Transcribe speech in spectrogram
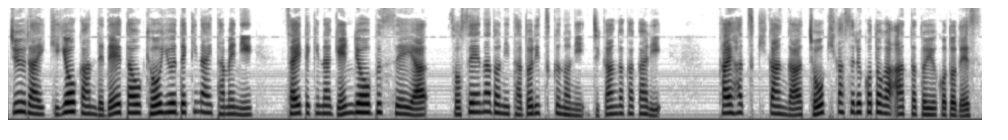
従来企業間でデータを共有できないために最適な原料物性や組成などにたどり着くのに時間がかかり開発期間が長期化することがあったということです。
